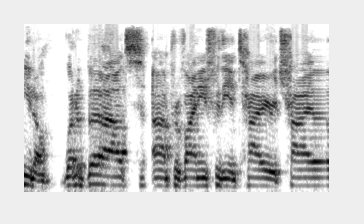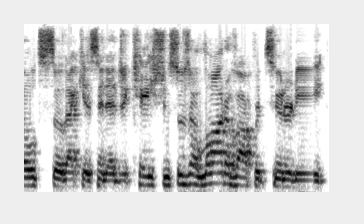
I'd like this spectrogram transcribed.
you know what about um, providing for the entire child so that gets an education so there's a lot of opportunity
